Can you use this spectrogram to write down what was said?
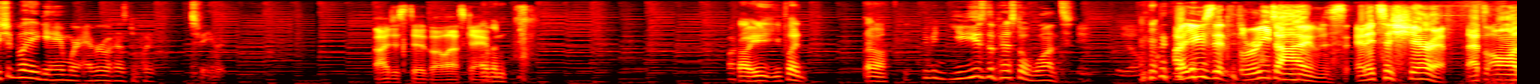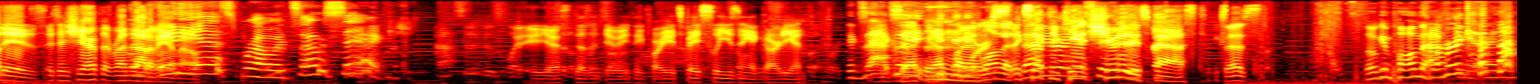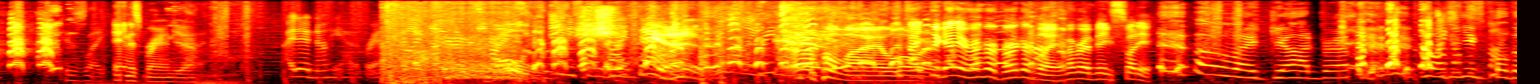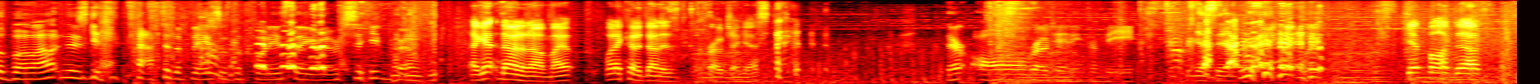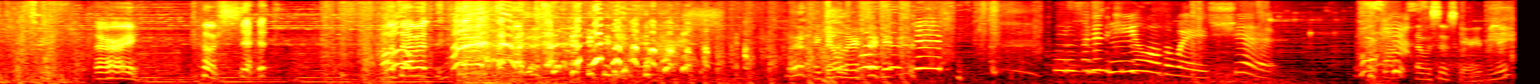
We should play a game where everyone has to play his favorite. I just did the last game. Evan. Oh, you, you played. Oh. Even you used the pistol once. I used it three times, and it's a sheriff. That's all it is. It's a sheriff that runs out of ammo. ADS, bro. It's so sick. The ADS doesn't do anything for you. It's basically using a guardian. Exactly. Exactly. That's why I love it. Except Now you can't shoot it as fast. That's Logan Paul Maverick. Watching right. His like And his brand, yeah. I didn't know he had a brand. Enemy spotted down. oh my lord. I think I remember Burger Boy. I remember it being sweaty. Oh my god, bro. Watching you pull the bow out and just getting tapped in the face was the funniest thing I've ever seen, bro. I get no, no, no. My what I could have done is crouch, I guess. They're all rotating from B. Yes, yeah. get bombed out. All right. Oh shit. Oh, oh! What's Evan? I killed her. I didn't heal all the way. Shit. that was so scary for me.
